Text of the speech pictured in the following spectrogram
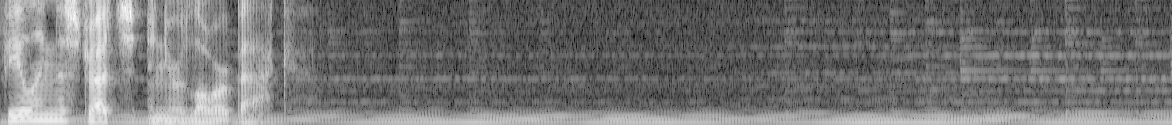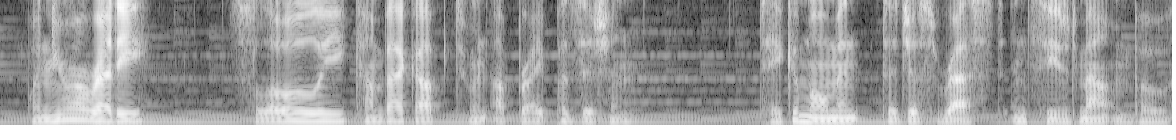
feeling the stretch in your lower back. When you are ready, slowly come back up to an upright position. Take a moment to just rest in seated mountain pose.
